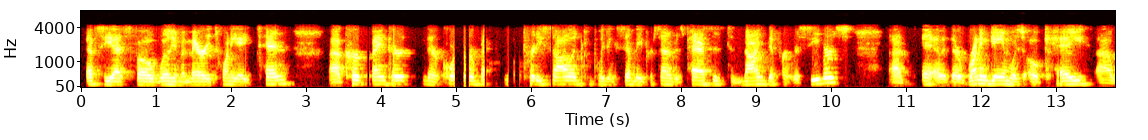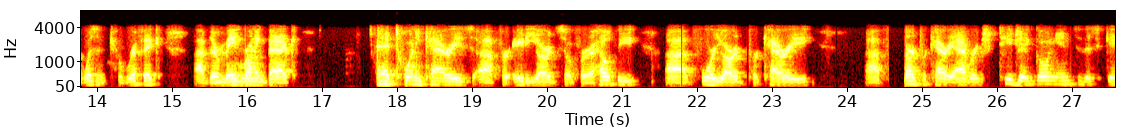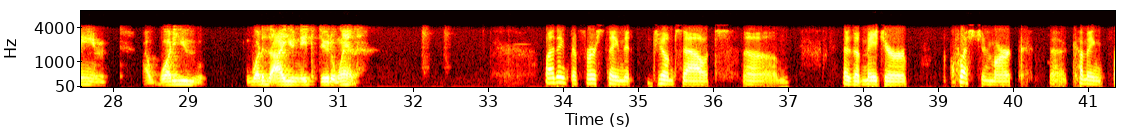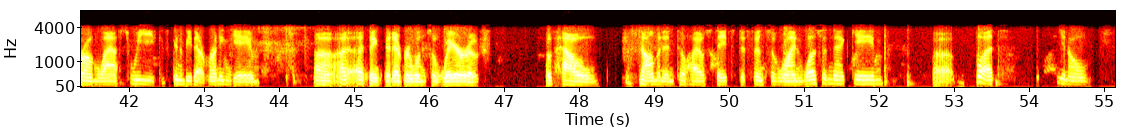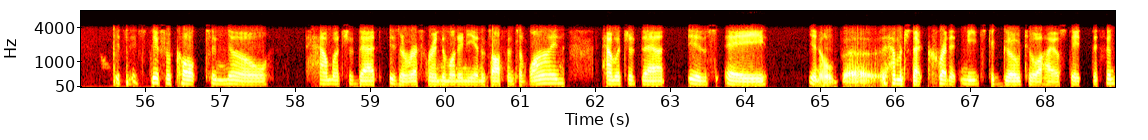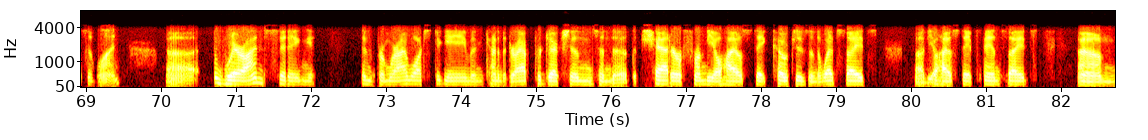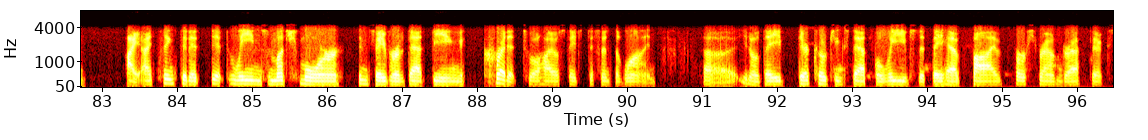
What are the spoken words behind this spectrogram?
FCS foe William and Mary, 28-10. Uh, Kurt Benkert, their quarterback, pretty solid, completing 70% of his passes to nine different receivers. Uh, their running game was okay, uh, wasn't terrific. Uh, their main running back, had 20 carries uh, for 80 yards. So for a healthy uh, four yard per carry, uh, yard per carry average. TJ, going into this game, what do you, what does IU need to do to win? Well, I think the first thing that jumps out um, as a major question mark uh, coming from last week is going to be that running game. Uh, I, I think that everyone's aware of of how dominant Ohio State's defensive line was in that game, uh, but you know it's it's difficult to know how much of that is a referendum on Indiana's offensive line, how much of that is a you know uh, how much that credit needs to go to Ohio State's defensive line. Uh, where I'm sitting, and from where I watched the game, and kind of the draft projections and the the chatter from the Ohio State coaches and the websites, uh, the Ohio State fan sites, um, I, I think that it it leans much more in favor of that being credit to Ohio State's defensive line. Uh, you know, they their coaching staff believes that they have five first round draft picks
